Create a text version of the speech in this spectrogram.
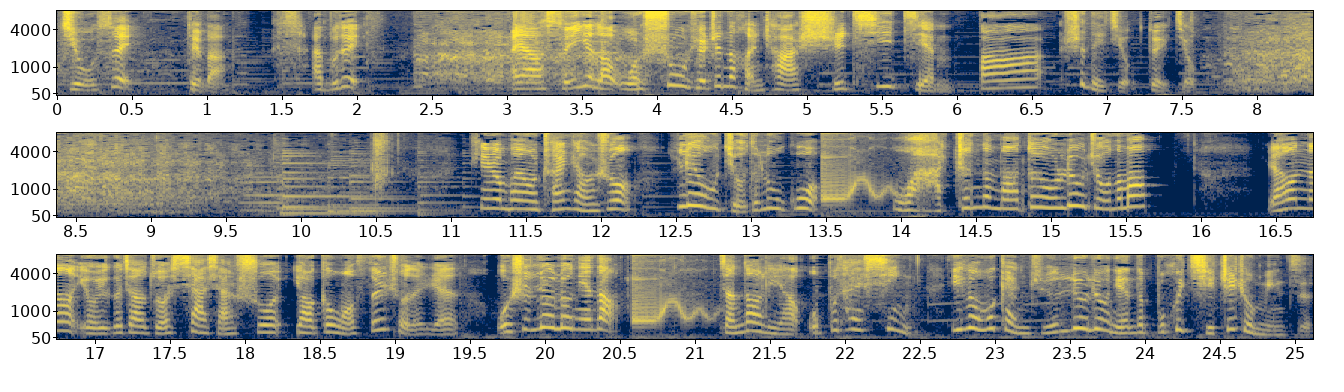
九岁对吧？啊，不对。”哎呀，随意了，我数学真的很差，十七减八是得九，对九。听众朋友船长说六九的路过，哇，真的吗？都有六九的吗？然后呢，有一个叫做夏夏说要跟我分手的人，我是六六年的。讲道理啊，我不太信，因为我感觉六六年的不会起这种名字。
